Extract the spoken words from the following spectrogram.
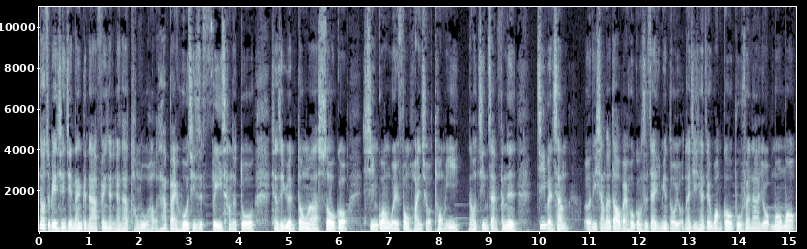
那我这边先简单跟大家分享一下它的通路哈，它的百货其实非常的多，像是远东啊、搜狗、星光、微风、环球、统一，然后金站，反正基本上呃你想得到百货公司在里面都有。那接下来在网购部分呢，有 Momo、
